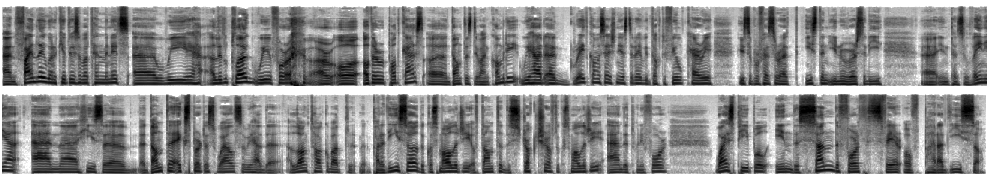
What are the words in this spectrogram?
And finally, we're going to keep this about 10 minutes. Uh, we a little plug we for our, our other podcast, uh, Dante's Divine Comedy. We had a great conversation yesterday with Dr. Phil Cary. He's a professor at Eastern University uh, in Pennsylvania, and uh, he's a, a, Dante expert as well. So we had a, a, long talk about Paradiso, the cosmology of Dante, the structure of the cosmology, and the 24 wise people in the sun, the fourth sphere of Paradiso,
